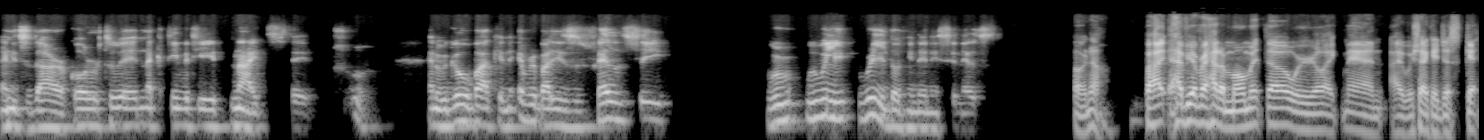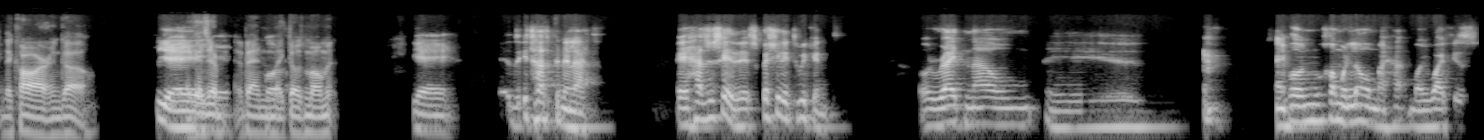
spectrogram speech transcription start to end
and it's dark, or to an activity at night, they- and we go back, and everybody's healthy. We we really really don't need anything else. oh no but have you ever had a moment though where you're like man i wish i could just get in the car and go Yeah, Like, has yeah. there been like those moments Yeah, it has been a lot. Uh, as you said, especially at weekend. Or right now, uh, I'm home, home alone. My my wife is,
